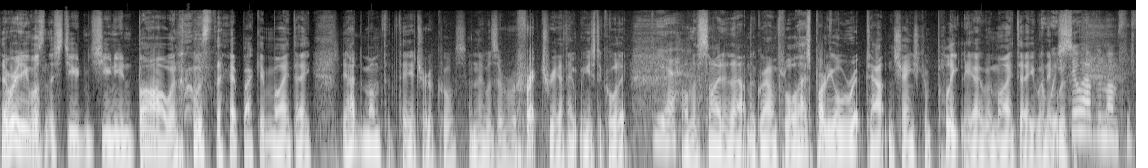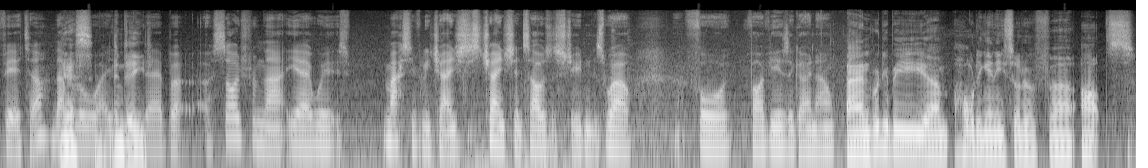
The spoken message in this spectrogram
There really wasn't a students' union bar when I was there back in my day. They had the Mumford Theatre, of course, and there was a refectory, I think we used to call it, Yeah. on the side of that on the ground floor. That's probably all ripped out and changed completely over my day when we it was. We still have the Mumford Theatre. That Yes, will always indeed. be there. But aside from that, yeah, we it's massively changed. It's changed since I was a student as well, four, five years ago now. and will you be um, holding any sort of uh, arts?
